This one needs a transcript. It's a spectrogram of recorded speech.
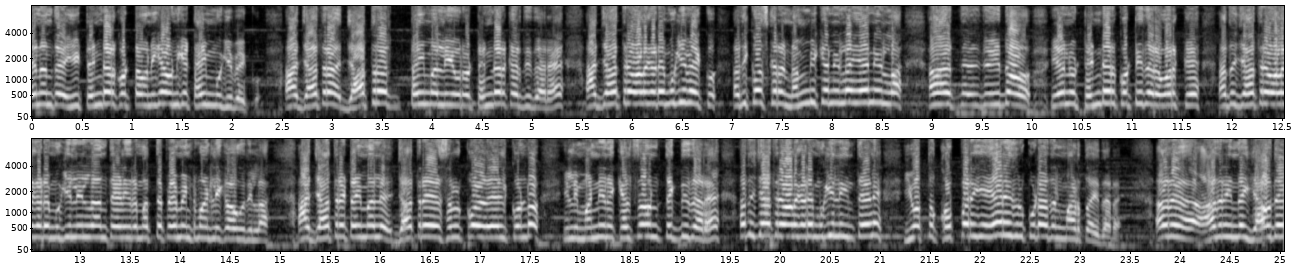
ಏನಂತ ಈ ಟೆಂಡರ್ ಕೊಟ್ಟವನಿಗೆ ಅವನಿಗೆ ಟೈಮ್ ಮುಗಿಬೇಕು. ಆ ಜಾತ್ರಾ ಜಾತ್ರಾ ಟೈಮಲ್ಲಿ ಇವರು ಟೆಂಡರ್ ಕರೆದಿದ್ದಾರೆ, ಆ ಜಾತ್ರೆ ಒಳಗಡೆ ಮುಗಿಬೇಕು. ಅದಕ್ಕೋಸ್ಕರ ನಂಬಿಕೆನೂ ಇಲ್ಲ ಏನೂ ಇಲ್ಲ ಇದು, ಏನು ಟೆಂಡರ್ ಕೊಟ್ಟಿದ್ದಾರೆ ವರ್ಕ್ ಅದು ಜಾತ್ರೆ ಒಳಗಡೆ ಮುಗಿಲಿಲ್ಲ ಅಂತ ಹೇಳಿದರೆ ಮತ್ತೆ ಪೇಮೆಂಟ್ ಮಾಡಲಿಕ್ಕೆ ಆಗೋದಿಲ್ಲ. ಆ ಜಾತ್ರೆ ಟೈಮಲ್ಲಿ ಜಾತ್ರೆ ಸ್ವಲ್ಪ ಹೇಳ್ಕೊಂಡು ಇಲ್ಲಿ ಮಣ್ಣಿನ ಕೆಲಸವನ್ನು ತೆಗೆದಿದ್ದಾರೆ. ಅದು ಜಾತ್ರೆ ಒಳಗಡೆ ಮುಗಿಲಿ ಅಂತೇಳಿ ಇವತ್ತು ಕೊಪ್ಪರಿಗೆ ಏರಿದ್ರು ಕೂಡ ಅದನ್ನು ಮಾಡ್ತಾ ಇದ್ದಾರೆ. ಆದರೆ ಆದ್ದರಿಂದ ಯಾವುದೇ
